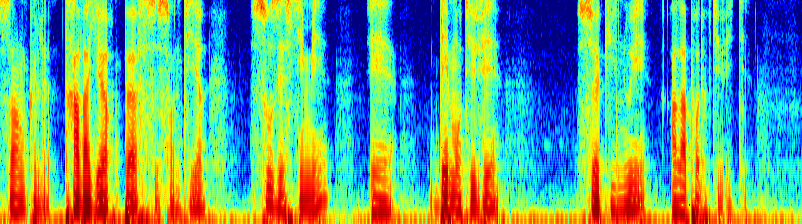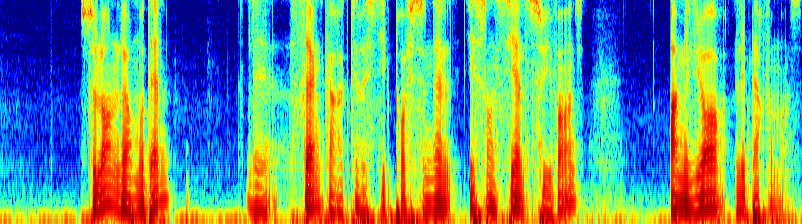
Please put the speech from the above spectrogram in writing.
sont que les travailleurs peuvent se sentir sous-estimés et démotivés, ce qui nuit à la productivité. Selon leur modèle, les cinq caractéristiques professionnelles essentielles suivantes améliorent les performances.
